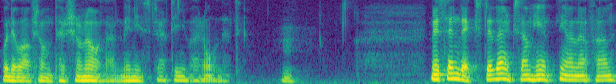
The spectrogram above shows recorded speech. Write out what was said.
och det var från personaladministrativa rådet. Mm. Men sen växte verksamheten i alla fall.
